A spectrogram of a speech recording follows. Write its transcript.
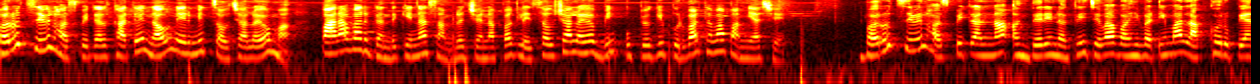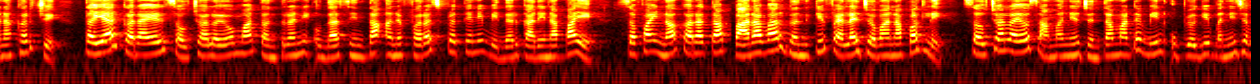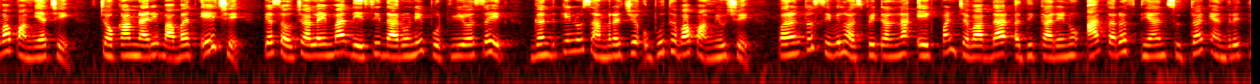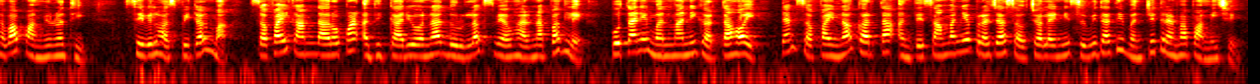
Bharuch civil hospital ખાતે નવનિર્મિત શૌચાલયોમાં પારાવાર ગંદકીના સામ્રાજ્યના પગલે શૌચાલયો બિનઉપયોગી પુરવાર થવા પામ્યા છે. ભરૂચ સિવિલ હોસ્પિટલના અંધેરી નગરી જેવા વહીવટીમાં લાખો રૂપિયાના ખર્ચે તૈયાર કરાયેલ શૌચાલયોમાં તંત્રની ઉદાસીનતા અને ફરજ પ્રત્યેની બેદરકારીના પાયે સફાઈ ન કરાતા પારાવાર ગંદકી ફેલાઈ જવાના પગલે શૌચાલયો સામાન્ય જનતા માટે બિનઉપયોગી બની જવા પામ્યા છે. ચોંકાવનારી બાબત એ છે કે શૌચાલયમાં દેશી દારૂની પુટલીઓ સહિત ગંદકીનું સામ્રાજ્ય ઊભું થવા પામ્યું છે. પરંતુ સિવિલ હોસ્પિટલના એક પણ જવાબદાર અધિકારીનું આ તરફ ધ્યાન સુદ્ધા કેન્દ્રિત થવા પામ્યું નથી. સિવિલ હોસ્પિટલમાં સફાઈ કામદારો પણ અધિકારીઓના દુર્લક્ષ વ્યવહારના પગલે પોતાની મનમાની કરતા હોય તેમ સફાઈ ન કરતા અંતે સામાન્ય પ્રજા શૌચાલયની સુવિધાથી વંચિત રહેવા પામી છે.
